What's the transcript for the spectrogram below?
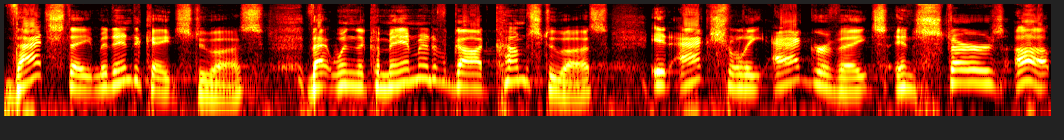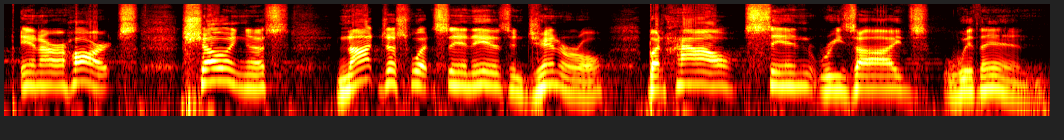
That statement indicates to us that when the commandment of God comes to us, it actually aggravates and stirs up in our hearts, showing us not just what sin is in general, but how sin resides within.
